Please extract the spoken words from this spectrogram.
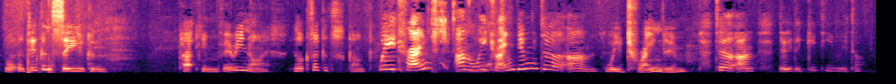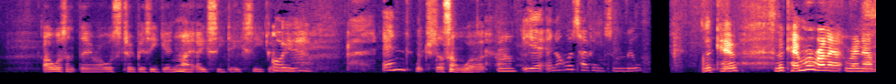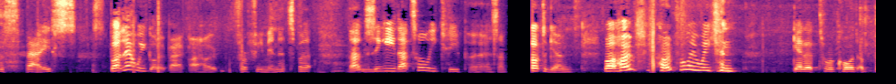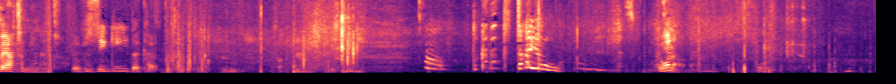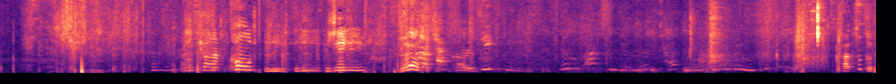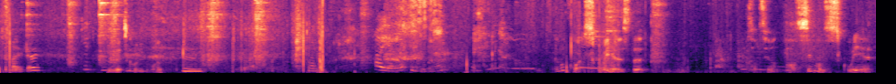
But as you can see, you can pat him very nice. He looks like a skunk. We trained um we trained him to um We trained him. to um do the kitty litter. I wasn't there. I was too busy getting my AC/DC going. Oh yeah. And Which doesn't work. Um, yeah, and I was having some milk. The ca- the camera ran out ran out of space, but now we got it back. I hope for a few minutes. But that Ziggy, that's how we keep her as I got to go. But hope hopefully we can get it to record about a minute of Ziggy the cat. Oh, Look at its tail. The one. A cat called Ziggy. Yeah. That's a good photo. That's quite a one. Oh yeah, that's a good one. They're not quite square, is that? It's not Ceylon. Oh, Ceylon's square.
